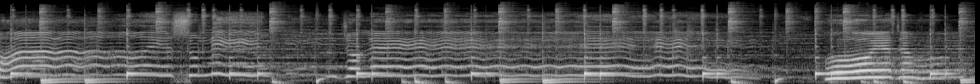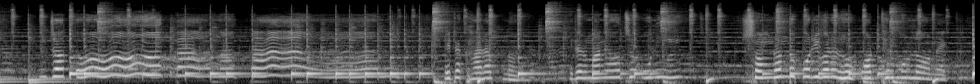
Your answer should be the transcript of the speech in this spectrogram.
ভাই শুনি জলে। হয়ে যাবে যত এটা খারাপ নয়। এটার মানে হচ্ছে উনি সম্ভ্রান্ত পরিবারের হোক, অর্থের মূল্য অনেক।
